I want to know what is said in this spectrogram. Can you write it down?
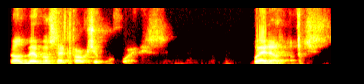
Nos vemos el próximo jueves. Buenas noches.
